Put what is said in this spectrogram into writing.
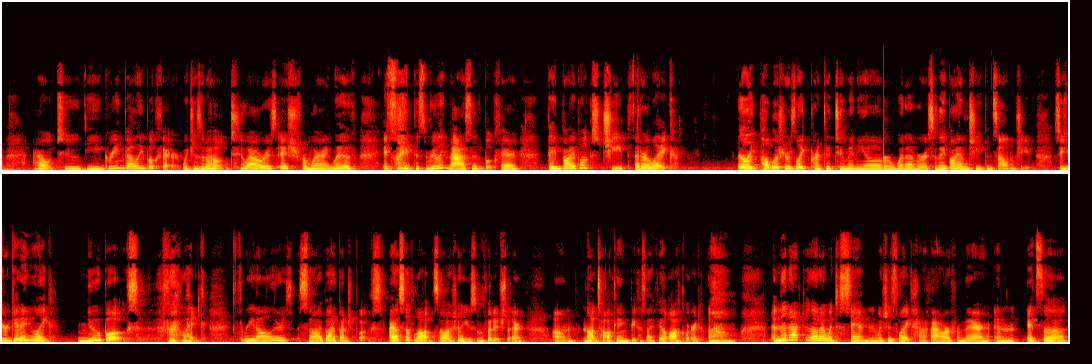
out to the Green Valley Book Fair, which is about two hours-ish from where I live. It's like this really massive book fair. They buy books cheap that are like they like publishers like printed too many of or whatever so they buy them cheap and sell them cheap. So you're getting like new books for like three dollars? So i bought a bunch of books. I also vlogged so i'll show you some footage there. Um not talking because i feel awkward. Um and then after that i went to Staunton which is like half hour from there and it's a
